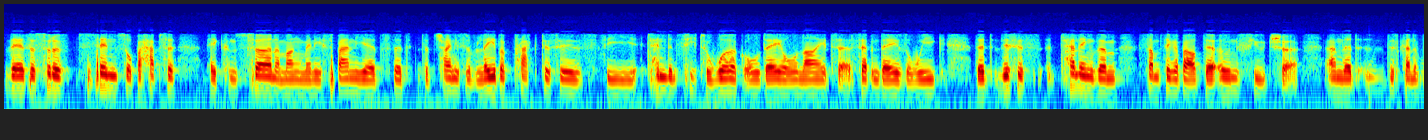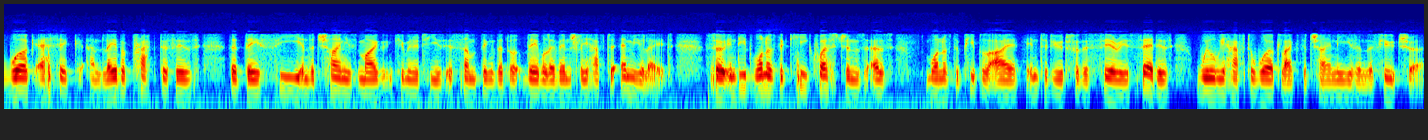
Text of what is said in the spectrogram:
there's a sort of sense or perhaps a, a concern among many Spaniards that the Chinese sort of labor practices, the tendency to work all day, all night, uh, seven days a week, that this is telling them something about their own future, and that this kind of work ethic and labor practices that they see in the Chinese migrant communities is something that they will eventually have to emulate. So, indeed, one of the key questions, as one of the people I interviewed for this series said, is will we have to work like the Chinese in the future?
